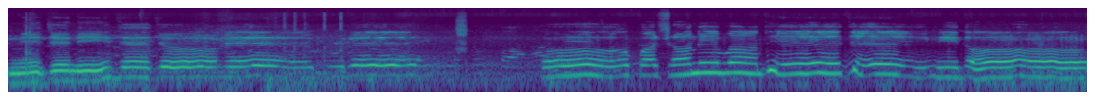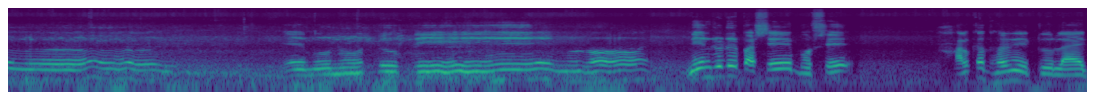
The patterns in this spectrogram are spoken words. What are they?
নিজে নিজে জ্বলে ঘুরে ও পাশানে বাঁধে যে হৃদয়। এমন তো প্রেম হয়। মেন রোডের পাশে বসে হালকা ধরনের একটু লাইভ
